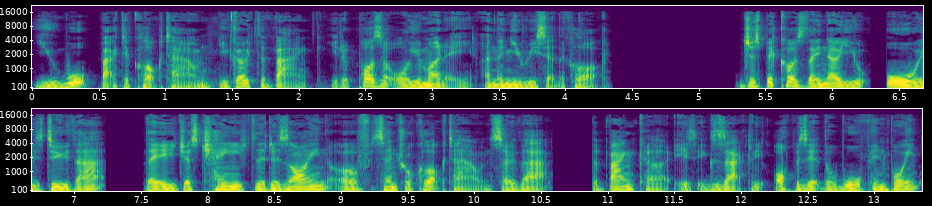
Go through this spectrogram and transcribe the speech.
You walk back to Clocktown, you go to the bank, you deposit all your money, and then you reset the clock. Just because they know you always do that, they just changed the design of Central Clocktown so that the banker is exactly opposite the warp in point.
